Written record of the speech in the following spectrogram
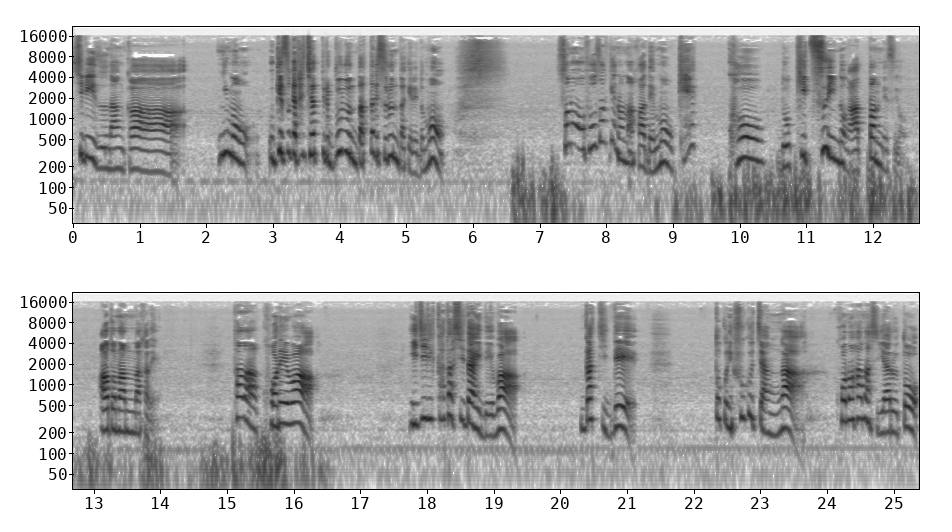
シリーズなんかにも受け継がれちゃってる部分だったりするんだけれどもそのふざけの中でも結構どきついのがあったんですよアドラの中で。ただこれはいじり方次第ではガチで特にフグちゃんがこの話やると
